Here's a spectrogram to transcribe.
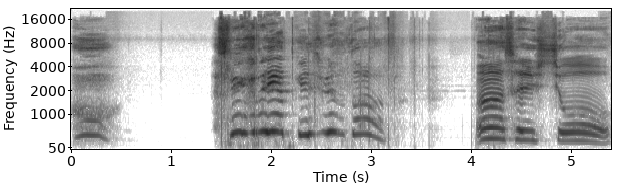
О! Секретка звезда. А, це все.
